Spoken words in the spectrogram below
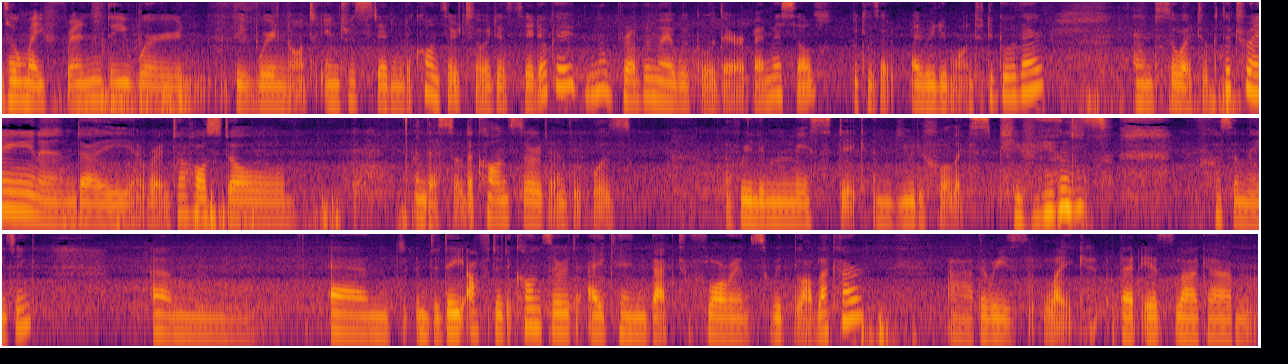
so my friend, they were they were not interested in the concert, so I just said, okay, no problem, I would go there by myself because I, I really wanted to go there. And so I took the train and I rent a hostel, and I saw the concert, and it was a really mystic and beautiful experience. it was amazing. Um, and the day after the concert, I came back to Florence with BlaBlaCar. Uh, there is like that is like um,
